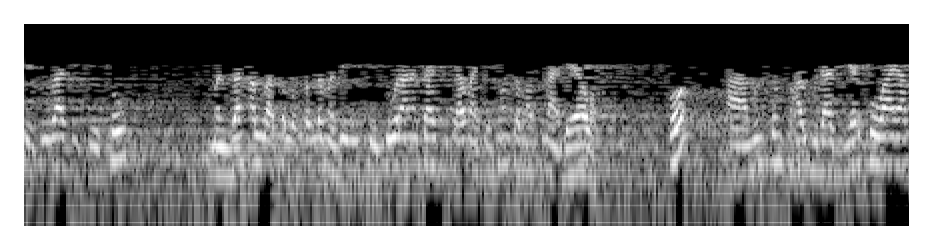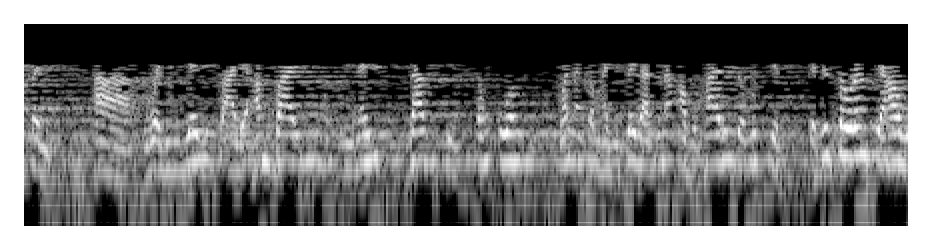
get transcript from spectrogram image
ceto za su ceto manzon Allah sallallahu alaihi wasallam zai yi ceto ranar tashi kiyama ceton sa suna da yawa. Ko? A mun san su har guda biyar kowa ya sani. A waliyai salihan bayi mu'minai za su ce dan uwan wannan kam hadisai ga sunan a Bukhari da Muslim da duk sauran su ya hawo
